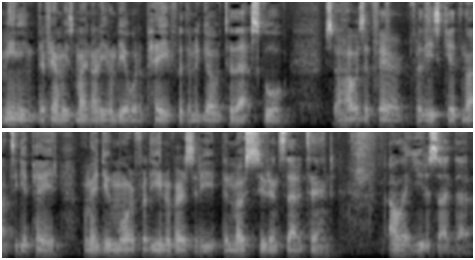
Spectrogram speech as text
meaning their families might not even be able to pay for them to go to that school. So, how is it fair for these kids not to get paid when they do more for the university than most students that attend? I'll let you decide that.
